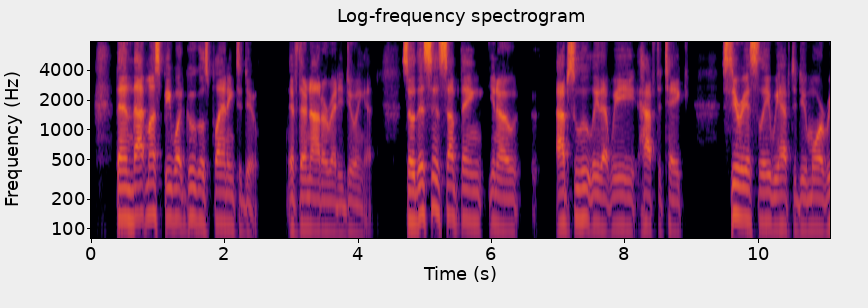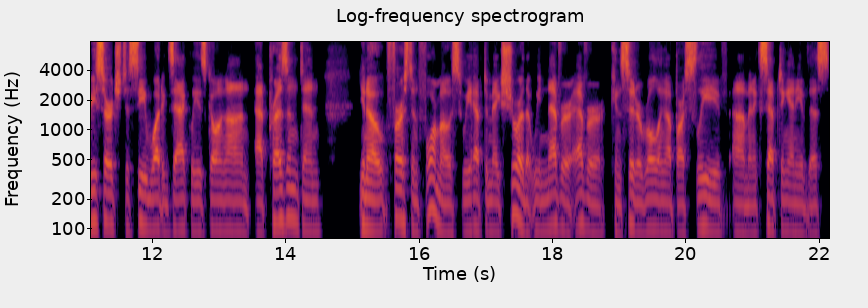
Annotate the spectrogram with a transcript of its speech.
then that must be what Google's planning to do if they're not already doing it. So this is something, you know, absolutely that we have to take seriously. We have to do more research to see what exactly is going on at present and you know, first and foremost, we have to make sure that we never ever consider rolling up our sleeve um, and accepting any of this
